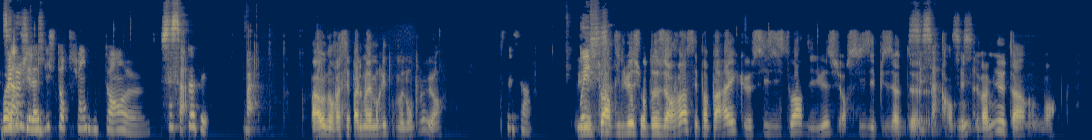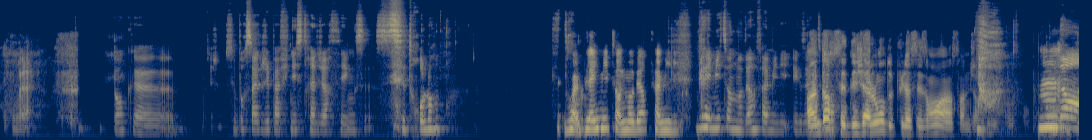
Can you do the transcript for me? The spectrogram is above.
Voilà, C'est c'est la distorsion du temps. euh, C'est ça. Tout à fait. Ah oui, mais enfin, c'est pas le même rythme non plus. Hein. C'est ça. Une Oui, histoire diluée sur 2h20, c'est pas pareil que 6 histoires diluées sur 6 épisodes de C'est ça, 30 c'est minutes, ça. de 20 minutes. Hein, donc bon. Voilà. Donc, euh, c'est pour ça que j'ai pas fini Stranger Things. C'est trop long. Ouais, blame it on Modern Family. Blame it on Modern Family, En même exactement. temps, c'est déjà long depuis la saison 1, Stranger Things. Non,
